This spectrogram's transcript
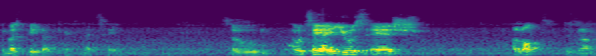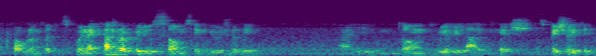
you must be lucky, let's say. So I would say I use Ash a lot. It's not a problem, but when I can't reproduce something, usually I don't really like Ash, especially if it,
